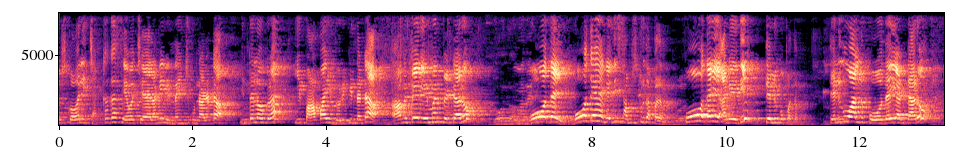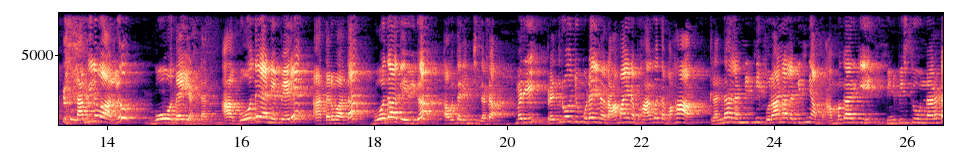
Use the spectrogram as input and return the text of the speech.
చూసుకోవాలి చక్కగా సేవ చేయాలని నిర్ణయించుకున్నాడట. ఇంతలో కూడా ఈ పాపాయి దొరికిందట. ఆమె పేరు ఏమని పెట్టారు? గోదయ్ గోదయ్ అనేది సంస్కృత పదం. కోదై అనేది తెలుగు పదం. తెలుగు వాళ్ళు కోదై అంటారు తమిళ వాళ్ళు గోదయ్ అంటారు. ఆ గోదయ్ అనే పేరే ఆ తర్వాత గోదాదేవిగా అవతరించిందట. మరి ప్రతిరోజు కూడా ఈయన రామాయణ భాగవత మహా గ్రంథాలన్నింటినీ పురాణాలన్నింటినీ అమ్మ అమ్మగారికి వినిపిస్తూ ఉన్నారట.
